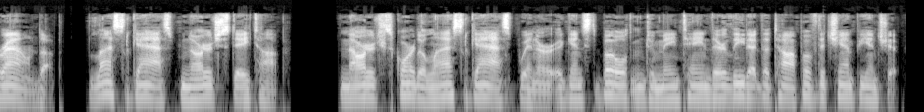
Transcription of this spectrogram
Roundup, last gasp Norwich stay top. Norwich scored a last gasp winner against Bolton to maintain their lead at the top of the championship.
